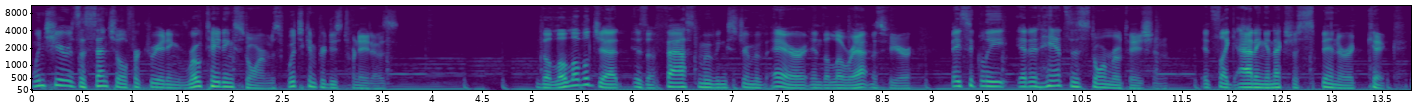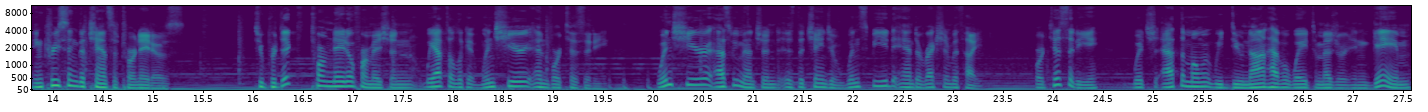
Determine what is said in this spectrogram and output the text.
Wind shear is essential for creating rotating storms, which can produce tornadoes. The low level jet is a fast moving stream of air in the lower atmosphere. Basically, it enhances storm rotation. It's like adding an extra spin or a kick, increasing the chance of tornadoes. To predict tornado formation, we have to look at wind shear and vorticity. Wind shear, as we mentioned, is the change of wind speed and direction with height. Vorticity, which at the moment we do not have a way to measure in game,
